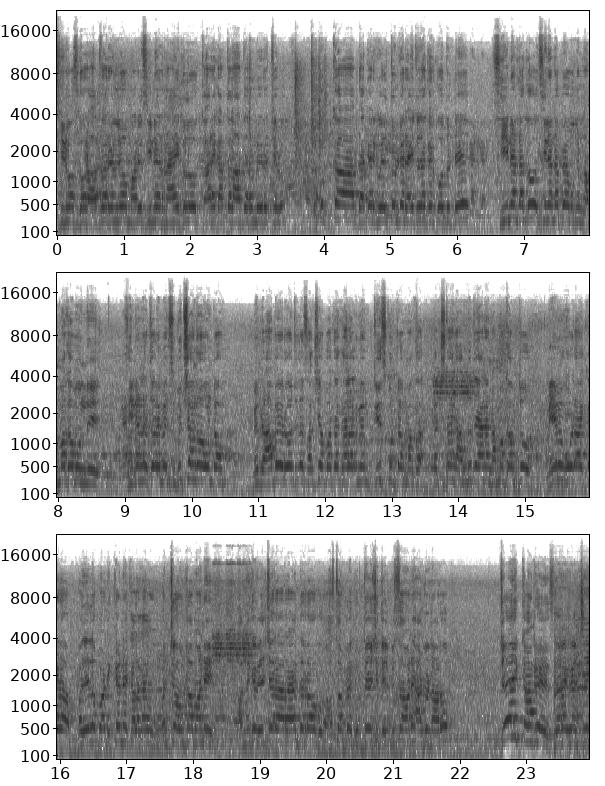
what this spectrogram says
శ్రీనివాస్ గౌడ్ ఆధ్వర్యంలో మరియు సీనియర్ నాయకులు కార్యకర్తల ఆధ్వర్యంలో వచ్చారు ఒక్కొక్క దగ్గరికి వెళ్తుంటే రైతు దగ్గరికి పోతుంటే సీనియర్లకు సీనియర్లపై ఒక నమ్మకం ఉంది. సీనియర్లతో మేము సుభిక్షంగా ఉంటాం. మేము రాబోయే రోజుల్లో సంక్షేమ పథకాలను మేము తీసుకుంటాం. మాకు ఖచ్చితంగా అందుతాయన్న నమ్మకంతో మేము కూడా ఇక్కడ పదేళ్ళ పాటు ఇక్కడనే కలగా మంచిగా ఉంటామని అందుకే వెలిచారా రాజేంద్రరావు హస్తంపై గుర్తు గెలిపిస్తామని అంటున్నారు. జై కాంగ్రెస్! కలిసి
